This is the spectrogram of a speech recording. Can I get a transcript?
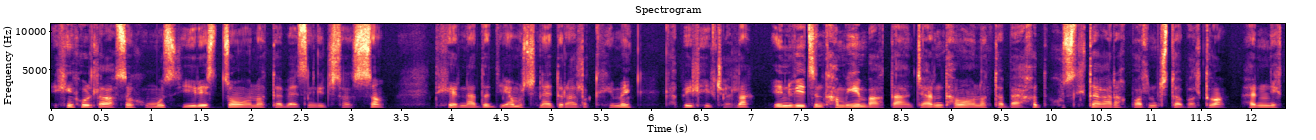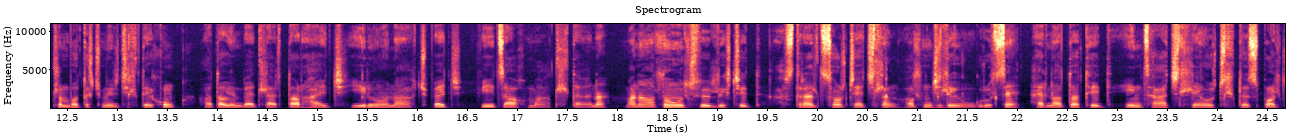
Ихэнх урилга авсан хүмүүс 90-100 оноотой байсан гэж сонссон. Тэгэхээр надад ямар ч найдвар алга хэмээн Капил хэлж байлаа. Энэ визэнд хамгийн багадаа 65 оноотой байхад хүсэлтээ гаргах боломжтой болдгоо. Харин нэгтлэн бодогч мэрэгжилтэй хүн одоогийн байдлаар дор хаяж 90 оноо авч байж виз авах магадaltaй байна. Манай олон үйлчлүүлэгчид Австральд сурч ажиллан олон жилийг өнгөрүүлсэн. Харин одоо тэд энэ цагаачлалын өөрчлөлтөөс болж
